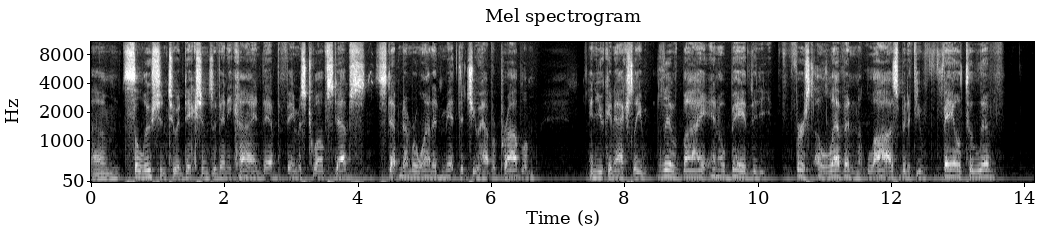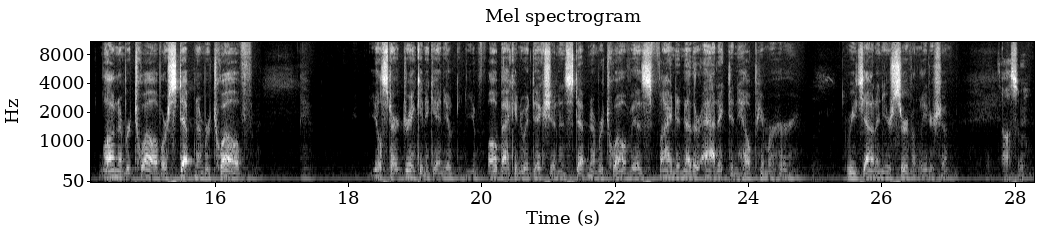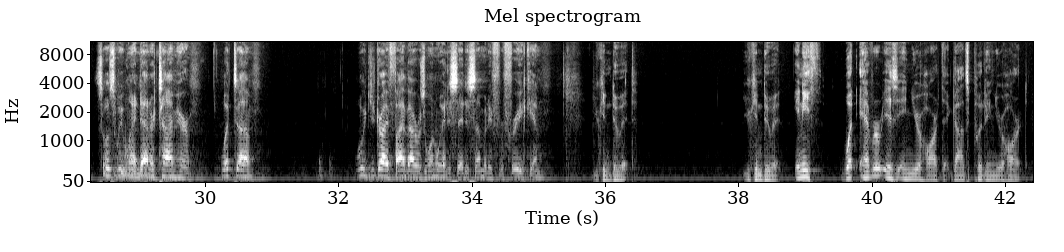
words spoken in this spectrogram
um, solution to addictions of any kind, they have the famous 12 steps. Step number one admit that you have a problem. And you can actually live by and obey the first 11 laws, but if you fail to live law number 12 or step number 12, you'll start drinking again. You'll, you fall back into addiction. And step number 12 is find another addict and help him or her. Reach out in your servant leadership. Awesome. So as we wind down our time here, what, uh, what would you drive five hours one way to say to somebody for free, Ken? You can do it. You can do it. Any whatever is in your heart that God's put in your heart,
